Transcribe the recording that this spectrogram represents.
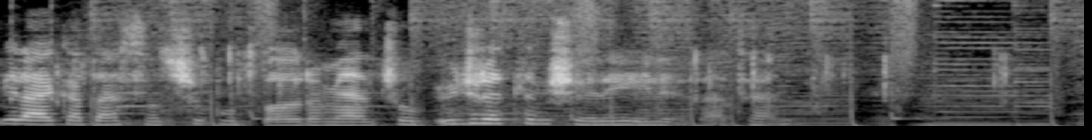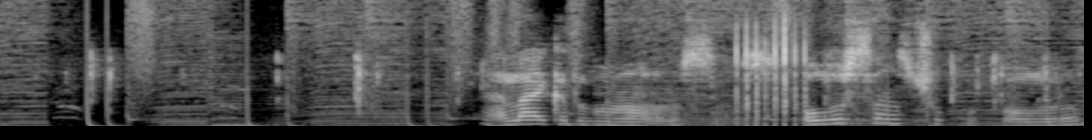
bir like atarsanız çok mutlu olurum. Yani çok ücretli bir şey değil zaten. Yani like atıp abone olursanız, olursanız çok mutlu olurum.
